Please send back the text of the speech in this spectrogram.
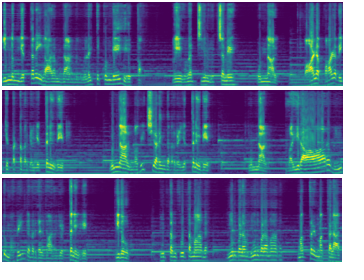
இன்னும் எத்தனை காலம்தான் நீ உழைத்துக் கொண்டே இருப்பான்? ஏ உணர்ச்சியின் உச்சமே. உன்னால் வாழ வாழ வைக்கப்பட்டவர்கள் எத்தனை பேர்? உன்னால் மகிழ்ச்சி அடைந்தவர்கள் எத்தனை பேர்? உன்னால் வயிறார உண்டு மகிழ்ந்தவர்கள் நான் எத்தனை பேர்? இதோ கூட்டம் கூட்டமாக ஊர்வலம் ஊர்வலமாக மக்கள் மக்களாக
